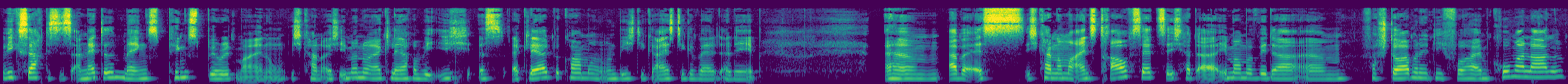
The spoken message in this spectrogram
Wie gesagt, es ist Annette Mengs Pink Spirit Meinung. Ich kann euch immer nur erklären, wie ich es erklärt bekomme und wie ich die geistige Welt erlebe. Ähm, aber es, ich kann noch mal eins draufsetzen. Ich hatte immer mal wieder ähm, Verstorbene, die vorher im Koma lagen.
